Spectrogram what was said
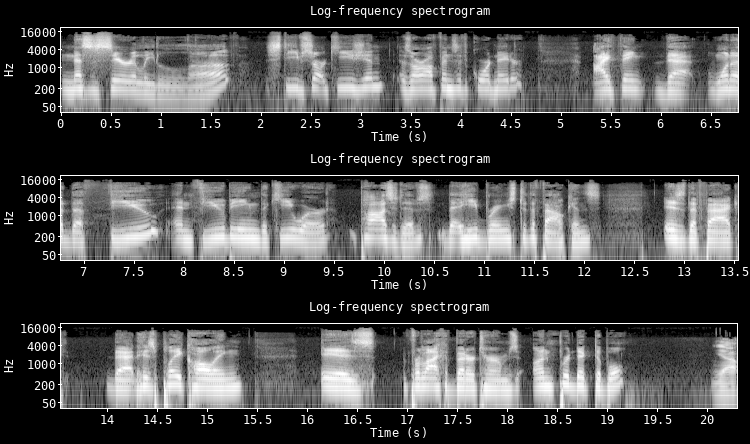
necessarily love Steve Sarkisian as our offensive coordinator. I think that one of the few, and few being the key word, positives that he brings to the Falcons is the fact that his play calling is, for lack of better terms, unpredictable. Yeah.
